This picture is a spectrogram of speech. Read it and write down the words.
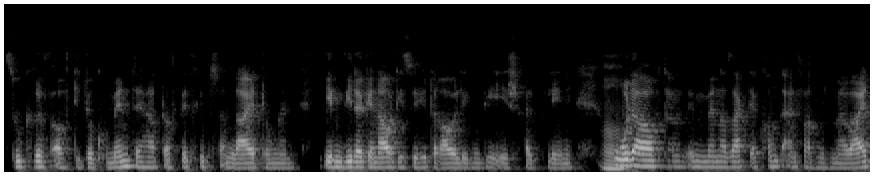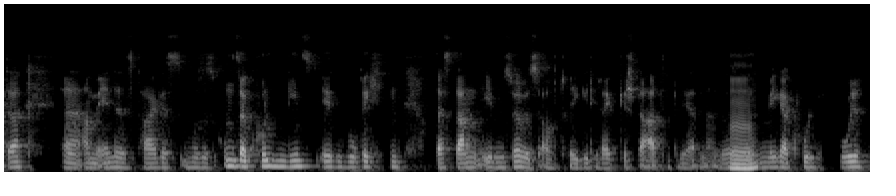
Zugriff auf die Dokumente hat, auf Betriebsanleitungen, eben wieder genau diese Hydrauliken, die E-Schaltpläne. Mhm. Oder auch dann, eben, wenn er sagt, er kommt einfach nicht mehr weiter, äh, am Ende des Tages muss es unser Kundendienst irgendwo richten, dass dann eben Serviceaufträge direkt gestartet werden. Also mhm. mega cool, cool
